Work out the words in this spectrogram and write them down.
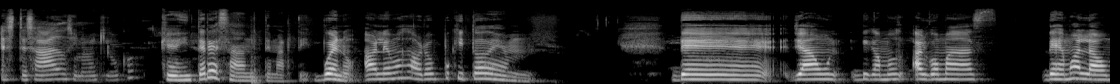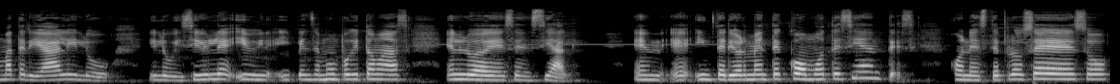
este sábado, si no me equivoco. Qué interesante, Martín. Bueno, hablemos ahora un poquito de, mm, de ya un, digamos, algo más, dejemos al lado material y lo, y lo visible y, y pensemos un poquito más en lo esencial, en eh, interiormente cómo te sientes con este proceso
